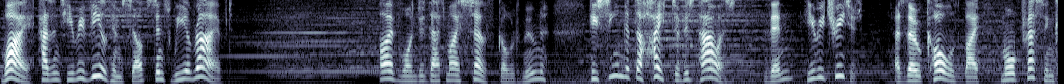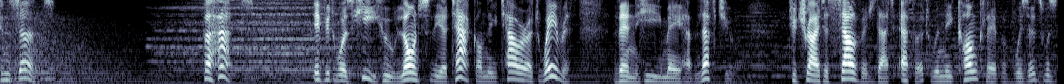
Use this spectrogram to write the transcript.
why hasn't he revealed himself since we arrived? I've wondered that myself, Goldmoon. He seemed at the height of his powers, then he retreated, as though called by more pressing concerns. Perhaps, if it was he who launched the attack on the tower at Wayreth, then he may have left you, to try to salvage that effort when the conclave of wizards was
